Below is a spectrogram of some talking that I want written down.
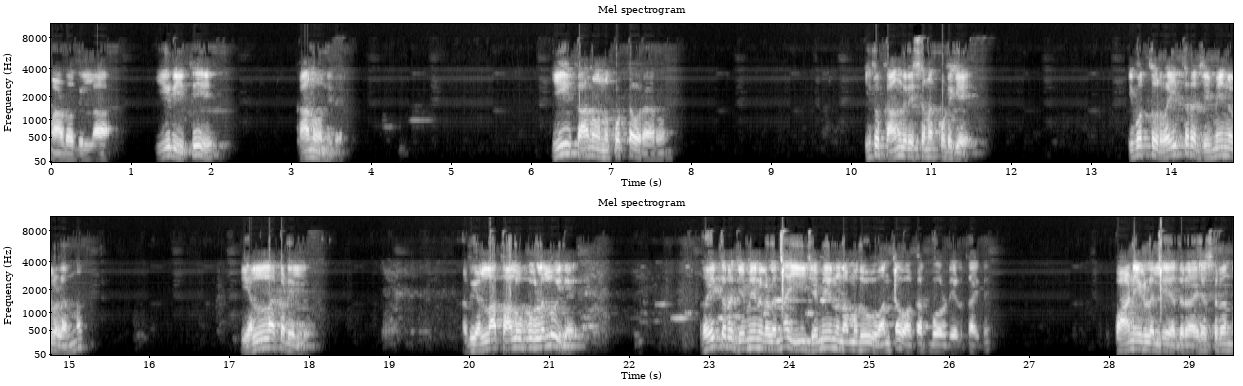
ಮಾಡೋದಿಲ್ಲ. ಈ ರೀತಿ ಕಾನೂನಿದೆ. ಈ ಕಾನೂನು ಕೊಟ್ಟವರು ಯಾರು? ಇದು ಕಾಂಗ್ರೆಸ್ನ ಕೊಡುಗೆ. ಇವತ್ತು ರೈತರ ಜಮೀನುಗಳನ್ನು ಎಲ್ಲ ಕಡೆಯಲ್ಲೂ. ಅದು ಎಲ್ಲಾ ತಾಲೂಕುಗಳಲ್ಲೂ ಇದೆ. ರೈತರ ಜಮೀನುಗಳನ್ನ ಈ ಜಮೀನು ನಮ್ಮದು ಅಂತ ವಕತ್ ಬೋರ್ಡ್ ಹೇಳ್ತಾ ಇದೆ. ಪಾಣಿಗಳಲ್ಲಿ ಅದರ ಹೆಸರನ್ನ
